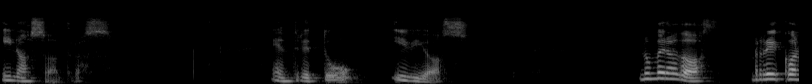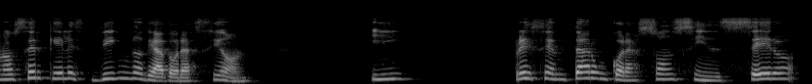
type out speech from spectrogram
y nosotros, entre tú y Dios. Número dos, reconocer que Él es digno de adoración y presentar un corazón sincero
